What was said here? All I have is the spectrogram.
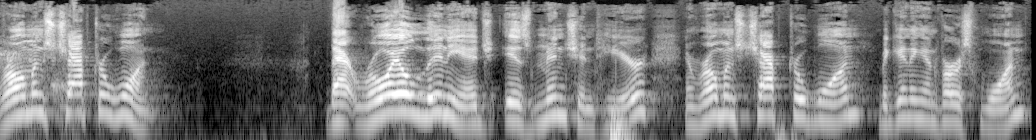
Romans chapter 1. That royal lineage is mentioned here in Romans chapter 1, beginning in verse 1.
